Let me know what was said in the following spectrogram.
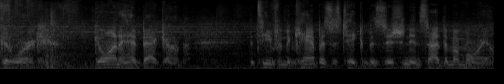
Good work. Go on and head back up. The team from the campus has taken position inside the memorial.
